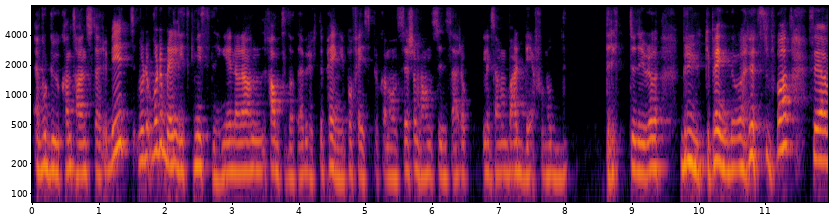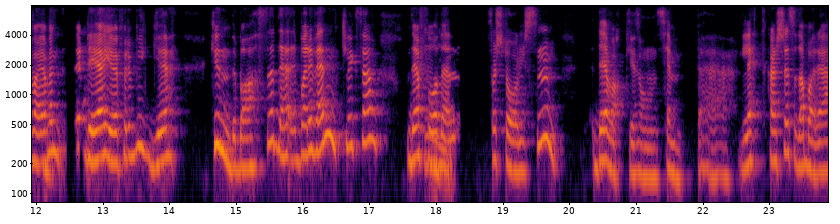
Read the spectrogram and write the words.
Eh, hvor du kan ta en større bit. Hvor det, hvor det ble litt gnisninger når han fant ut at jeg brukte penger på Facebook-annonser som han syns er liksom, Hva er det for noe dritt du driver og bruker pengene våre på? Så jeg bare ja, men det er det jeg gjør for å bygge kundebase. Det, bare vent, liksom. Det å få mm. den forståelsen det var ikke sånn kjempelett, kanskje. Så da bare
